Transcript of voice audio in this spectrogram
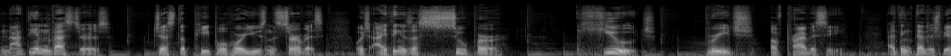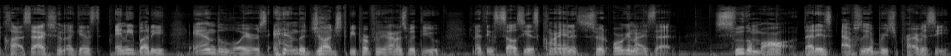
not the investors, just the people who are using the service, which I think is a super huge breach of privacy. I think that there should be a class action against anybody and the lawyers and the judge, to be perfectly honest with you. And I think Celsius clients should organize that. Sue them all. That is absolutely a breach of privacy.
